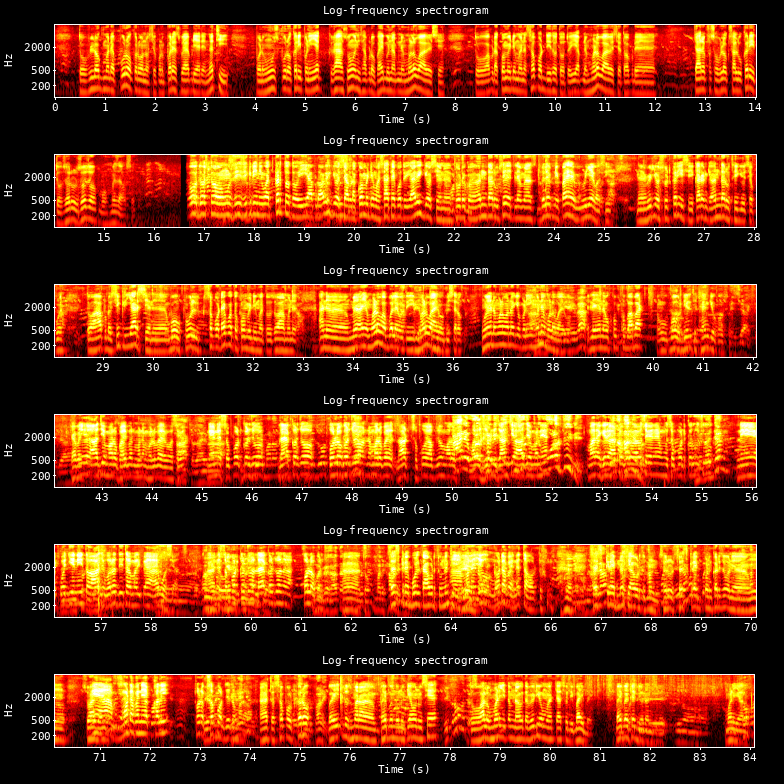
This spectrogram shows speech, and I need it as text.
તો વ્લોગ મારે પૂરો કરવાનો છે, પણ પરેશભાઈ આપણી યારે નથી. પણ હું જ પૂરો કરી, પણ એક રાહ જોવાની છે. આપણો ભાઈબંધ આપણે મળવા આવે છે. તો આપણા કોમેડીમાં એને સપોર્ટ દીધો હતો, તો એ આપણે મળવા આવે છે, તો આપણે ચારે પાછો વ્લોગ ચાલુ કરી તો જરૂર જોજો, બહુ મજા આવશે. તો દોસ્તો, હું જી જીગરીની વાત કરતો હતો એ આપણો આવી ગયો છે, આપણા કોમેડીમાં સાથે પોતો એ આવી ગયો છે, અને થોડુંક અંધારું છે, એટલે અમે આ ગલેબની પાસે આવ્યા છીએ, ને વીડિયો શૂટ કરીએ છીએ, કારણ કે અંધારું થઈ ગયું છે તો આપણો જીગરી યાર છે, અને બહુ ફૂલ સપોર્ટ આપ્યો હતો કોમેડીમાં તો જો આ મને. અને મેં અહીંયા મળવા બોલાવ્યો હતો, એ મળવા આવ્યો બિચારો. હું એને મળવા ન ગયો પણ એ મને મળવા આવ્યો. એટલે એને ખૂબ ખૂબ આભાર. હું બહુ દિલથી થેન્ક યુ કહું છું. ક્યાં ભાઈ? એ આજે મારો ભાઈબંધ મને મળવા આવ્યો છે. ને એને સપોર્ટ કરજો લાઈક કરજો ફોલો કરજો અને મારો ભાઈ લાટ સપોર્ટ આપજો. મારો મારો જેટલી જાણ છે આજે મને મારા ઘરે આટો મારવા છે અને હું સપોર્ટ કરું છું. ને? કોઈ દી નહીં તો આજ વરદ દીધા મારી પાસે આવ્યો છે. એને સપોર્ટ કરજો લાઈક કરજો ને ફોલો કરજો. હા તો સબસ્ક્રાઇબ બોલતા આવડતું નથી. મને એવું મોટા ભાઈ નથી આવડતું. સબસ્ક્રાઇબ નથી આવડતું પણ જરૂર સબસ્ક્રાઇબ પણ કરજો અને હું ને મોટા ભાઈને ખાલી થોડોક સપોર્ટ દેજો હા તો સપોર્ટ કરો. ભાઈ. એટલું જ મારા ભાઈબંધોનું કહેવાનું છે. તો હાલો મળીએ તમને આવતા વિડીયોમાં. ત્યાં સુધી બાય બાય બાય બાય કહેજો નંદીભાઈ મળીએ હાલો.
